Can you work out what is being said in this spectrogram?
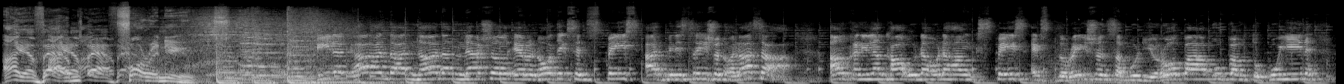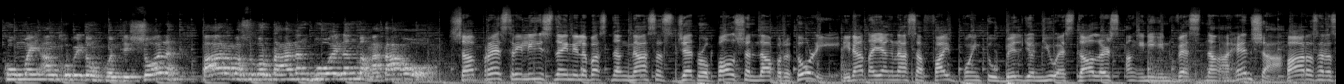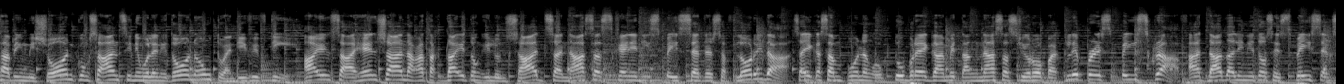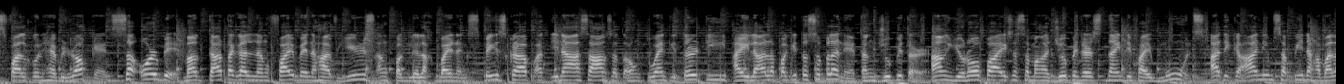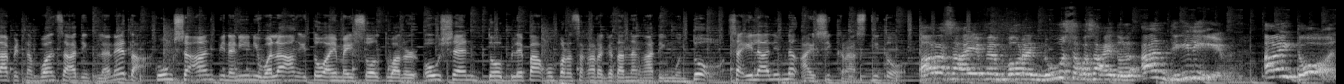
IFM, Foreign News. Pinaghahandaan na ng National Aeronautics and Space Administration o NASA ang kanilang kauna-unahang space exploration sa Moon Europa upang tukuyin kung may angkop itong kondisyon para masuportahan ang buhay ng mga tao. Sa press release na inilabas ng NASA's Jet Propulsion Laboratory, tinatayang nasa 5.2 billion US dollars ang ini-invest ng ahensya para sa nasabing misyon kung saan sinimulan ito noong 2015. Ayon sa ahensya, nakatakda itong ilunsad sa NASA's Kennedy Space Center sa Florida sa ikasampu ng Oktubre gamit ang NASA's Europa Clipper spacecraft at dadalhin ito sa SpaceX Falcon Heavy rockets sa orbit. Magtatagal ng 5 and a half years ang paglalakbay ng spacecraft at inaasahang sa taong 2030 ay lalapag ito sa planetang Jupiter. Ang Europa ay isa sa mga Jupiter's 95 moons at ika-anim sa pinakamalapit na buwan sa ating planeta kung saan pinaniniwala ang ito ay may saltwater ocean doble pa kumpara sa karagatan ng ating mundo sa ilalim ng icy crust nito. Para sa IFM Foreign News, ako sa Idol Andy Lim. Idol!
